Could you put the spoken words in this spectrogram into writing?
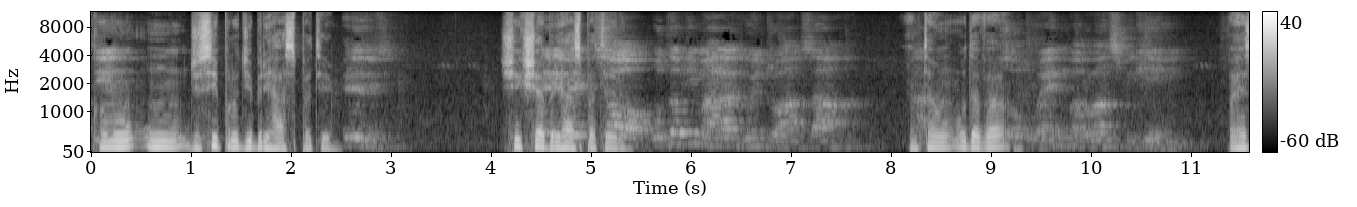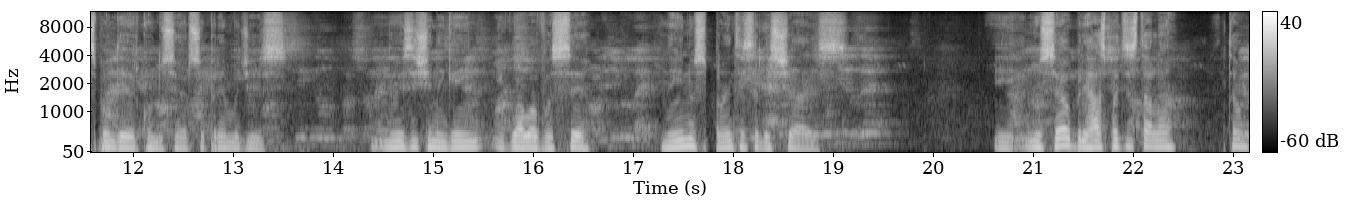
como um discípulo de Brihaspati. Shiksha Brihaspati. Então, Uddhava vai responder quando o Senhor Supremo diz não existe ninguém igual a você, nem nos planetas celestiais. E no céu, Brihaspati está lá. Então,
